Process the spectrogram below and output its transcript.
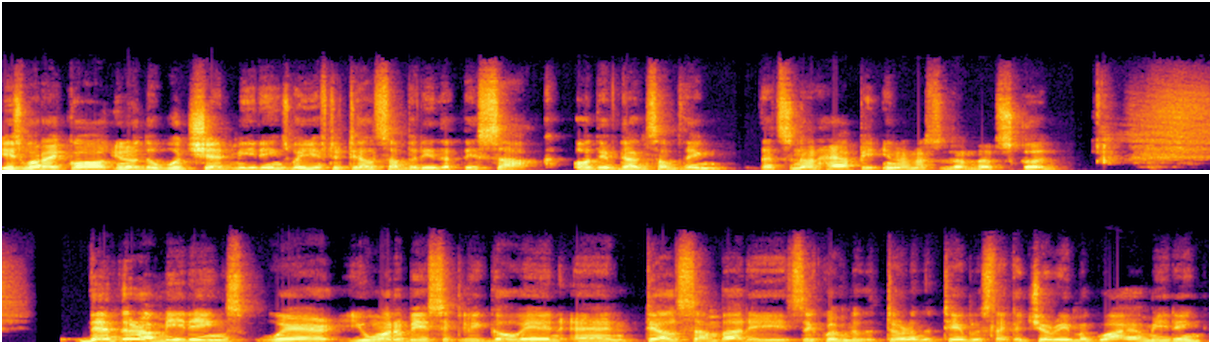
is what I call, you know, the woodshed meetings where you have to tell somebody that they suck or they've done something that's not happy, you know, that's, that's good. Then there are meetings where you want to basically go in and tell somebody, it's the equivalent of the turd on the table, it's like a Jerry Maguire meeting,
